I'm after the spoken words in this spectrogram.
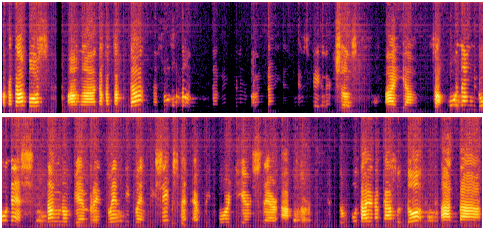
Pagkatapos, ang ah, nakatakda na susunod na barangay SK elections ay ah, sa unang lunes ng Nobyembre 2026 and every four years thereafter. Doon po tayo nagkasundo at ah,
